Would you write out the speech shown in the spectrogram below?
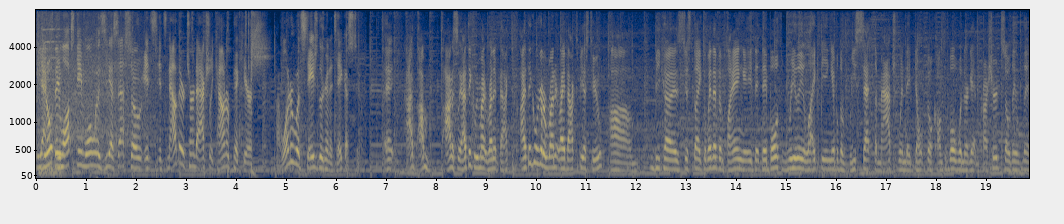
Yeah, know, they lost game one with ZSS, so it's it's now their turn to actually counter pick here. I wonder what stage they're going to take us to. I, am honestly, I think we might run it back. To, I think we're going to run it right back to PS2. Um, because just like the way they've been playing, it, they both really like being able to reset the match when they don't feel comfortable when they're getting pressured. So they, they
